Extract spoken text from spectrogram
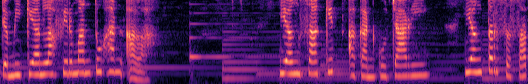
Demikianlah firman Tuhan Allah. Yang sakit akan kucari, yang tersesat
